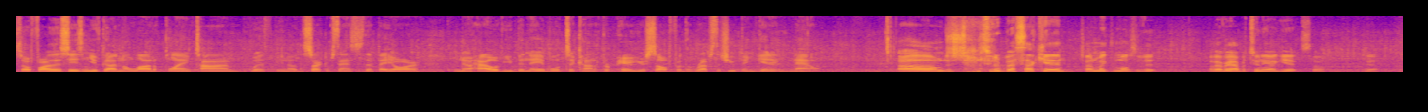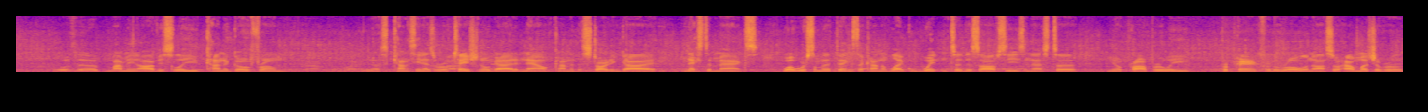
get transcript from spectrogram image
So far this season, you've gotten a lot of playing time with you know the circumstances that they are. You know, how have you been able to kind of prepare yourself for the reps that you've been getting now? Uh, I'm just trying to do the best I can, trying to make the most of it, of every opportunity I get. So, yeah. What was the? I mean, obviously, you kind of go from, you know, kind of seen as a rotational guy to now kind of the starting guy next to Maxx. What were some of the things that kind of like went into this offseason as to, you know, properly preparing for the role, and also how much of a,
